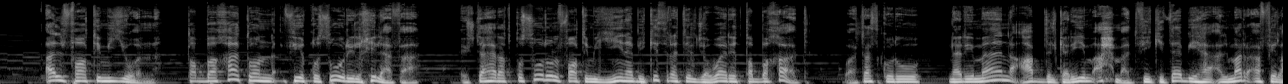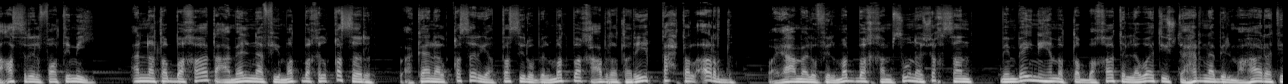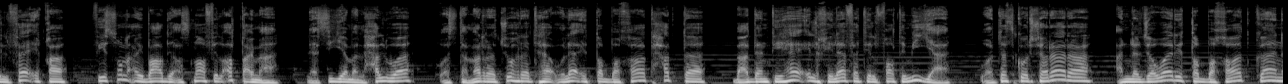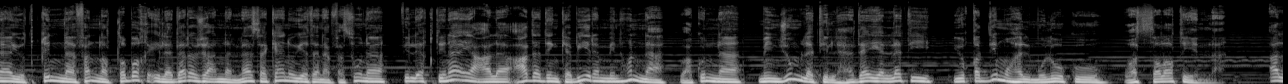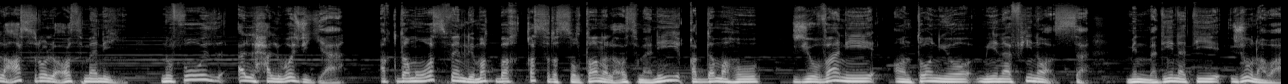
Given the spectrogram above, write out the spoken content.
الفاطميون طباخات في قصور الخلافة. اشتهرت قصور الفاطميين بكثرة الجوار الطباخات. وتذكر نريمان عبد الكريم أحمد في كتابها المرأة في العصر الفاطمي. أن طباخات عملن في مطبخ القصر وكان القصر يتصل بالمطبخ عبر طريق تحت الأرض. ويعمل في المطبخ خمسون شخصا. من بينهم الطباخات اللواتي اشتهرن بالمهارة الفائقة في صنع بعض أصناف الأطعمة لا سيما الحلوى واستمرت شهرة هؤلاء الطباخات حتى بعد انتهاء الخلافة الفاطمية. وتذكر شرارة أن الجواري الطباخات كان يتقن فن الطبخ إلى درجة أن الناس كانوا يتنافسون في الاقتناء على عدد كبير منهن. وكنا من جملة الهدايا التي يقدمها الملوك والسلاطين. العصر العثماني نفوذ الحلوجية. أقدم وصف لمطبخ قصر السلطان العثماني قدمه جيوفاني أنطونيو مينافينوس من مدينة جونوا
